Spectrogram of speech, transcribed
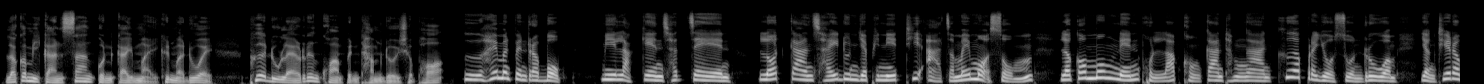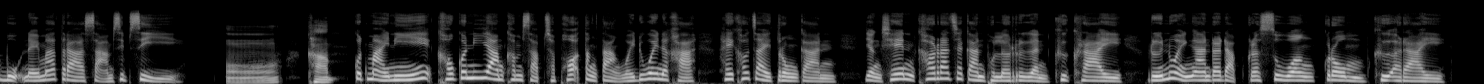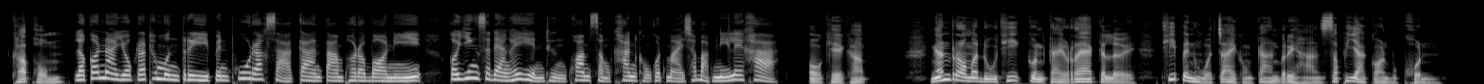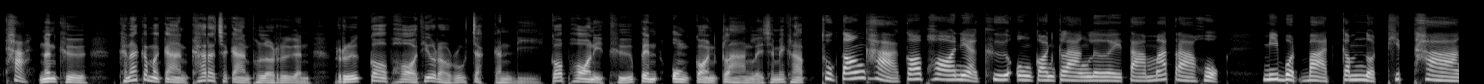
แล้วก็มีการสร้างกลไกใหม่ขึ้นมาด้วย เพื่อดูแลเรื่องความเป็นธรรมโดยเฉพาะ คือให้มันเป็นระบบ มีหลักเกณฑ์ชัดเจน ลดการใช้ดุลยพินิษที่อาจจะไม่เหมาะสม แล้วก็มุ่งเน้นผลลัพธ์ของการทำงานเพื่อประโยชน์ส่วนรวม อย่างที่ระบุในมาตรา 34 อ๋อ ครับ กฎหมายนี้เขาก็นิยามคำศัพท์เฉพาะต่างๆ ไว้ด้วยนะคะ ให้เข้าใจตรงกัน อย่างเช่นข้าราชการพลเรือนคือใคร หรือหน่วยงานระดับกระทรวง กรม คืออะไรครับผม แล้วก็นายกรัฐมนตรีเป็นผู้รักษาการตามพรบนี้ ก็ยิ่งแสดงให้เห็นถึงความสำคัญของกฎหมายฉบับนี้เลยค่ะ โอเคครับ งั้นเรามาดูที่กลไกแรกกันเลย ที่เป็นหัวใจของการบริหารทรัพยากรบุคคล ค่ะ นั่นคือคณะกรรมการข้าราชการพลเรือน หรือกอพอที่เรารู้จักกันดีกอพอนี่ถือเป็นองค์กรกลางเลยใช่ไหมครับ ถูกต้องค่ะกพเนี่ยคือองค์กรกลางเลยตามมาตรา 6 มีบทบาทกำหนดทิศทาง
